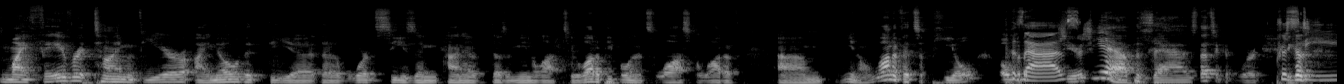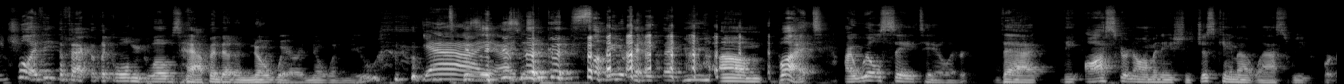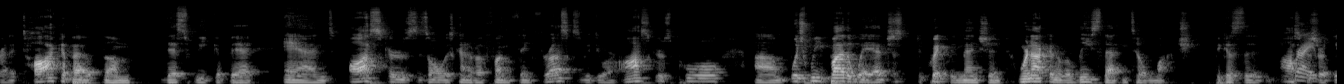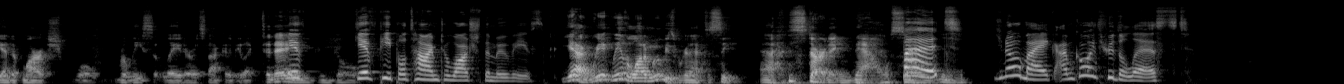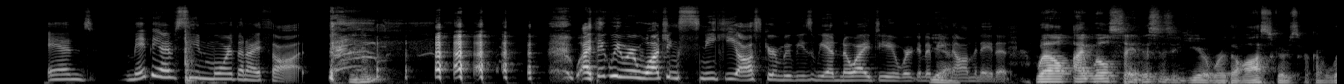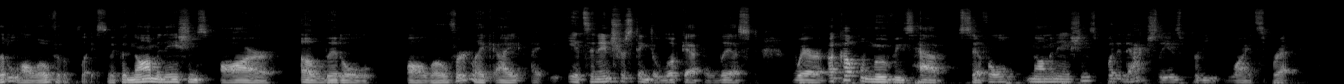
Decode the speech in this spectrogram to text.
my favorite time of year. I know that the uh, the award season kind of doesn't mean a lot to a lot of people, and it's lost a lot of um, you know a lot of its appeal over Pizzazz. the years. Yeah, pizzazz. That's a good word. Prestige. Because, well, I think the fact that the Golden Globes happened out of nowhere and no one knew yeah, is, yeah isn't a good sign of anything. um, but I will say, Taylor, that the Oscar nominations just came out last week. We're going to talk about them this week a bit. And Oscars is always kind of a fun thing for us because we do our Oscars pool, um, which we, by the way, I just to quickly mention, we're not going to release that until March because the Oscars Right. are at the end of March. We'll release it later. It's not going to be like today. Give- you can go. Give people time to watch the movies. yeah, we, we have a lot of movies we're going to have to see uh, starting now. So, But- you know. You know, Mike, I'm going through the list, and maybe I've seen more than I thought. Mhm. I think we were watching sneaky Oscar movies we had no idea we were going to Yeah. be nominated. Well, I will say this is a year where the Oscars are a little all over the place. Like the nominations are a little all over. Like I, I it's an interesting to look at the list where a couple movies have several nominations, but it actually is pretty widespread.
